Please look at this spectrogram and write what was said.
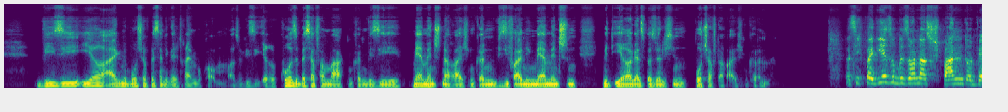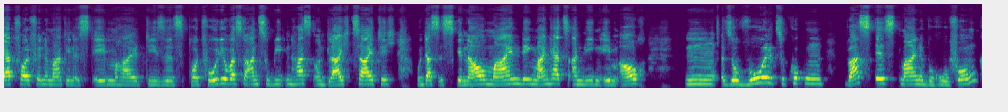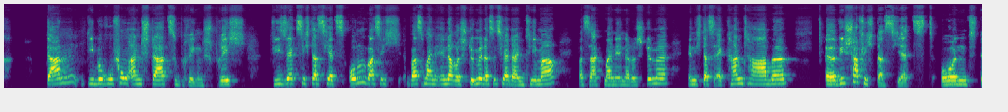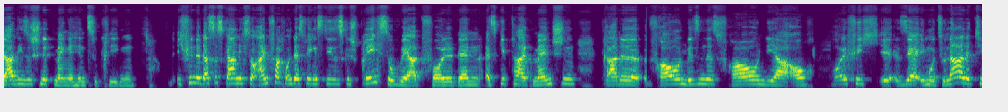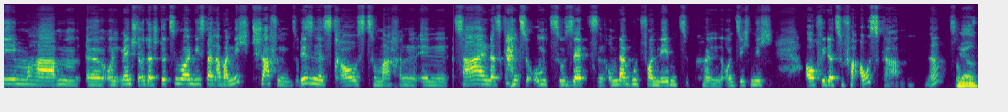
wie sie ihre eigene Botschaft besser in die Welt reinbekommen. Also wie sie ihre Kurse besser vermarkten können, wie sie mehr Menschen erreichen können, wie sie vor allen Dingen mehr Menschen mit ihrer ganz persönlichen Botschaft erreichen können. Was ich bei dir so besonders spannend und wertvoll finde, Martin, ist eben halt dieses Portfolio, was du anzubieten hast und gleichzeitig, und das ist genau mein Ding, mein Herzanliegen eben auch, hm, sowohl zu gucken, was ist meine Berufung, dann die Berufung an den Start zu bringen. Sprich, wie setze ich das jetzt um, was ich, was meine innere Stimme, das ist ja dein Thema, was sagt meine innere Stimme, wenn ich das erkannt habe, äh, wie schaffe ich das jetzt? Und da diese Schnittmenge hinzukriegen. Ich finde, das ist gar nicht so einfach und deswegen ist dieses Gespräch so wertvoll, denn es gibt halt Menschen, gerade Frauen, Businessfrauen, die ja auch häufig äh, sehr emotionale Themen haben äh, und Menschen unterstützen wollen, die es dann aber nicht schaffen, so Business draus zu machen, in Zahlen das Ganze umzusetzen, um da gut von leben zu können und sich nicht auch wieder zu verausgaben. Ne? So. Ja.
